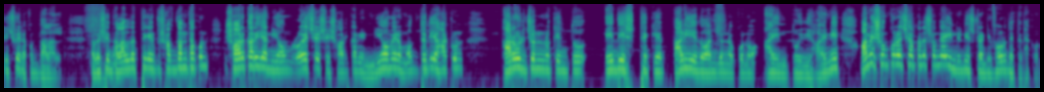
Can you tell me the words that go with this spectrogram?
কিছু এরকম দালাল। তবে সেই দালালদের থেকে একটু সাবধান থাকুন। সরকারি যা নিয়ম রয়েছে, সেই সরকারি নিয়মের মধ্যে দিয়ে হাঁটুন। কারোর জন্য কিন্তু এদেশ থেকে তাড়িয়ে দেওয়ার জন্য কোনো আইন তৈরি হয়নি। আমি শঙ্কর আছি, আপনাদের সঙ্গে ইন্ডিয়ান নিউজ টোয়েন্টি ফোর দেখতে থাকুন।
